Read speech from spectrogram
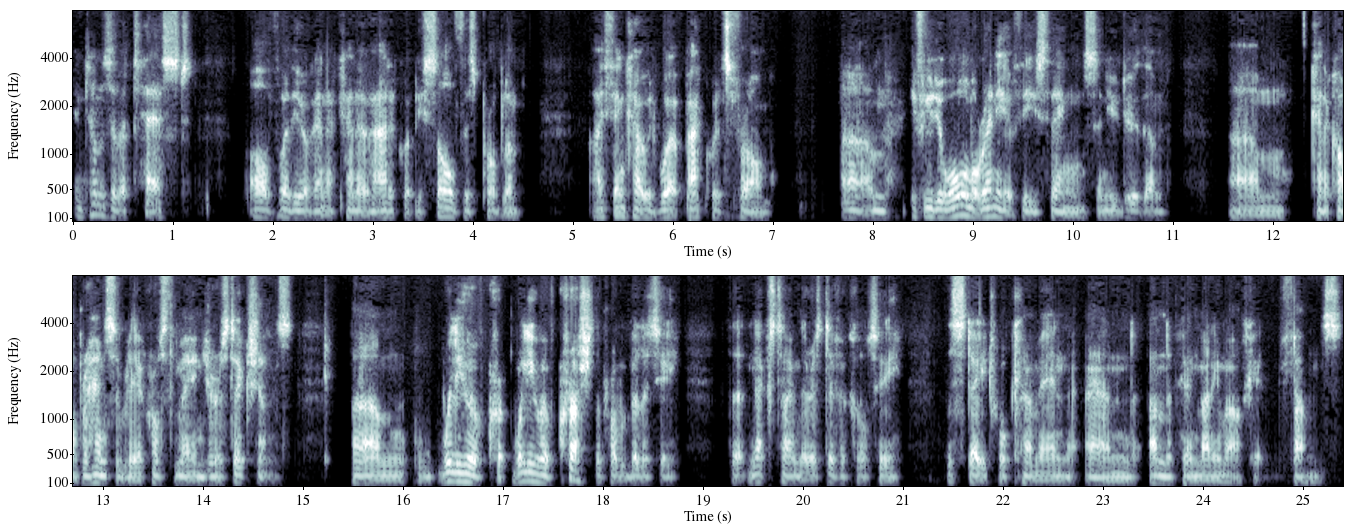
in terms of a test of whether you're going to kind of adequately solve this problem, I think I would work backwards from um, if you do all or any of these things and you do them um, kind of comprehensively across the main jurisdictions, um, will you have will you have crushed the probability that next time there is difficulty, the state will come in and underpin money market funds?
